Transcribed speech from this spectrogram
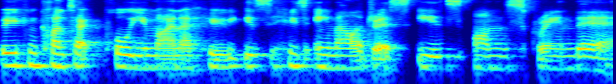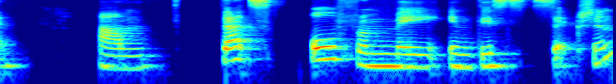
or you can contact Paul Umina, who is whose email address is on the screen there. Um, that's all from me in this section.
